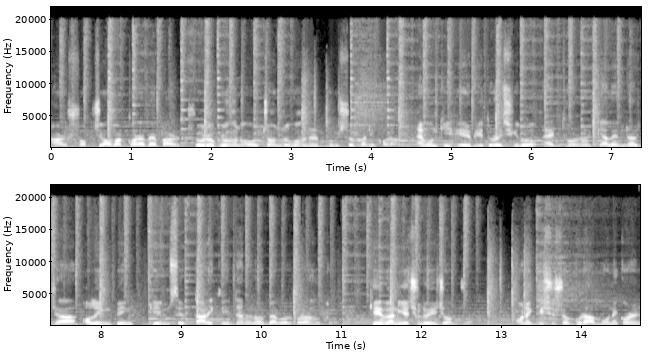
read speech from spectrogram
আর সবচেয়ে অবাক করার ব্যাপার, সৌরগ্রহণ ও চন্দ্রগ্রহণের ভবিষ্যৎবাণী করা। এমনকি এর ভেতরে ছিল এক ধরনের ক্যালেন্ডার যা অলিম্পিক গেমসের তারিখ নির্ধারণেও ব্যবহার করা হতো। কে বানিয়েছিল এই যন্ত্র? অনেক বিশেষজ্ঞরা মনে করেন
